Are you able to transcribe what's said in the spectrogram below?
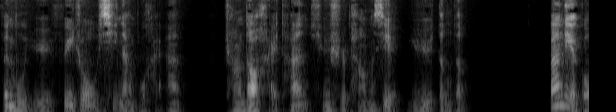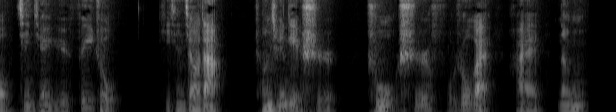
分布于非洲西南部海岸，常到海滩寻食螃蟹、鱼等等。斑猎狗仅见于非洲，体型较大，成群猎食。除食腐肉外，还能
